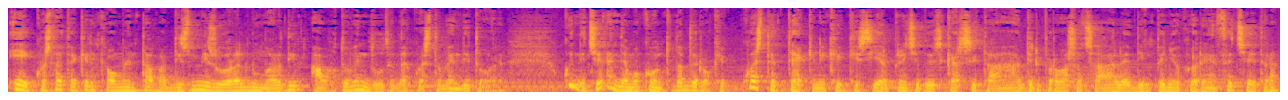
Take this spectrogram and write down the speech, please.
e questa tecnica aumentava a dismisura il numero di auto vendute da questo venditore. Quindi ci rendiamo conto davvero che queste tecniche, che sia il principio di scarsità, di riprova sociale, di impegno e coerenza, eccetera,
